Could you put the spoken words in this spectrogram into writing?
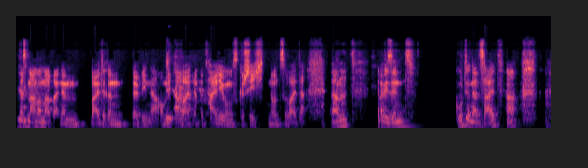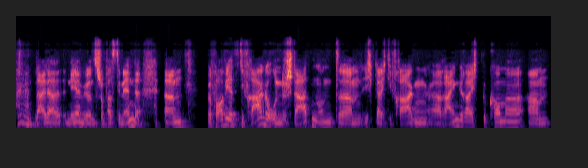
das machen wir mal bei einem weiteren Webinar um ja. Mitarbeiterbeteiligungsgeschichten und so weiter. Ähm, ja, wir sind gut in der Zeit. Ja? Leider nähern wir uns schon fast dem Ende. Ähm, bevor wir jetzt die Fragerunde starten und ähm, ich gleich die Fragen äh, reingereicht bekomme, ähm,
